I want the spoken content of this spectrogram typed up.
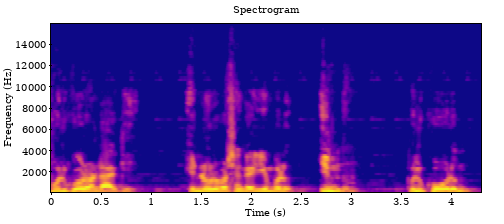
പുൽക്കൂടുണ്ടാക്കി എണ്ണൂറ് വർഷം കഴിയുമ്പോഴും ഇന്നും പുൽക്കൂടും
